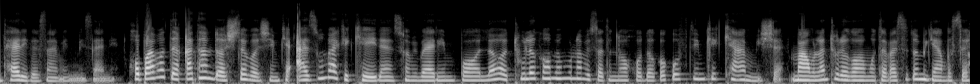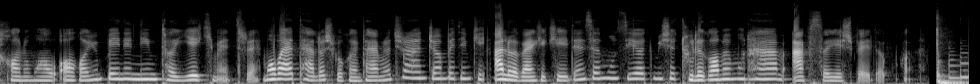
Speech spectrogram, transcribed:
کمتری به زمین می‌زنید خب اما دقت هم داشته باشیم که از اون که کیدنس رو می‌بریم بالا طول گاممون هم به صورت ناخودآگاه گفتیم که کم میشه. معمولا طول گام متوسط رو میگم واسه خانم ها و آقایون بین نیم تا یک متره. ما باید تلاش بکنیم تمریناتی رو انجام بدیم که علاوه بر اینکه کیدنسمون زیاد میشه طول گاممون هم افزایش پیدا بکنه.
